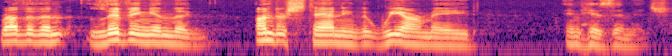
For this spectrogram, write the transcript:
rather than living in the understanding that we are made in his image.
